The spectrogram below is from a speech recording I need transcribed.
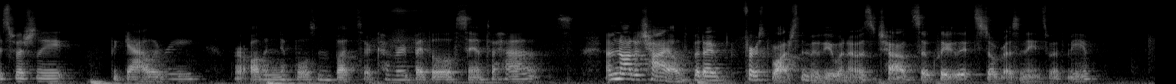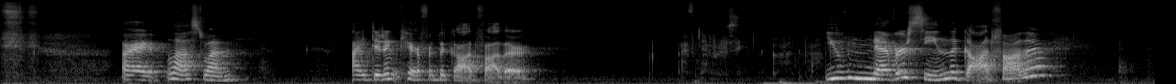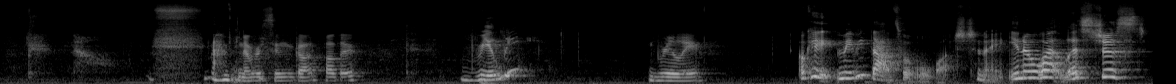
Especially the gallery where all the nipples and butts are covered by the little Santa hats. I'm not a child, but I first watched the movie when I was a child, so clearly it still resonates with me. All right, last one. I didn't care for The Godfather. I've never seen The Godfather. You've never seen The Godfather? No. I've never seen The Godfather. Really? Really? Okay, maybe that's what we'll watch tonight. You know what? Let's just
